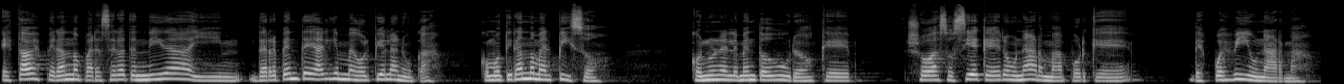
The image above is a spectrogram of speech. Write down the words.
Estaba esperando para ser atendida y de repente alguien me golpeó la nuca, como tirándome al piso, con un elemento duro que yo asocié que era un arma porque después vi un arma.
